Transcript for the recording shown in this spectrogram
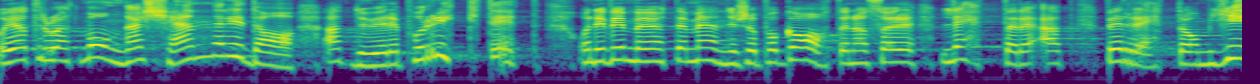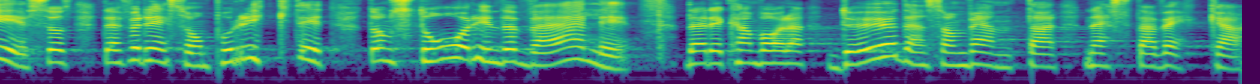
Och jag tror att många känner idag att nu är det på riktigt. Och när vi möter människor på gatorna så är det lättare att berätta om Jesus därför det är som på riktigt. De står in the valley där det kan vara döden som väntar nästa vecka.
